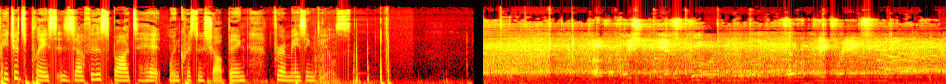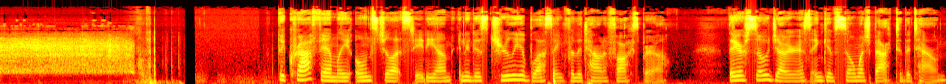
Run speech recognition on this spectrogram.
Patriots Place is definitely the spot to hit when Christmas shopping for amazing deals. The Kraft family owns Gillette Stadium, and it is truly a blessing for the town of Foxborough. They are so generous and give so much back to the town.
